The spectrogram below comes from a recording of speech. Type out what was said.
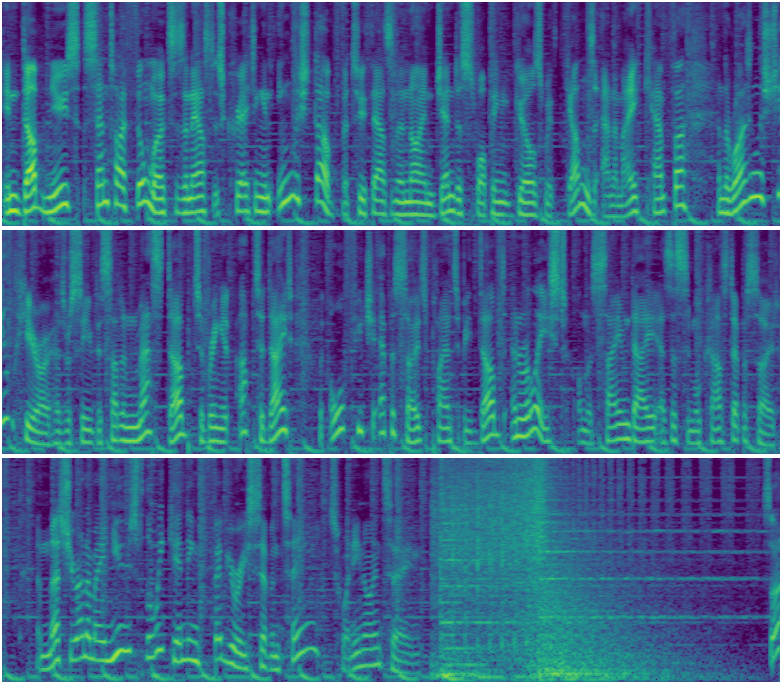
In dub news, Sentai Filmworks has announced it's creating an English dub for 2009 gender swapping Girls with Guns anime, Kämpfer, and the Rising the Shield Hero has received a sudden mass dub to bring it up to date, with all future episodes planned to be dubbed and released on the same day as the simulcast episode. And that's your anime news for the week ending February 17, 2019. So,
